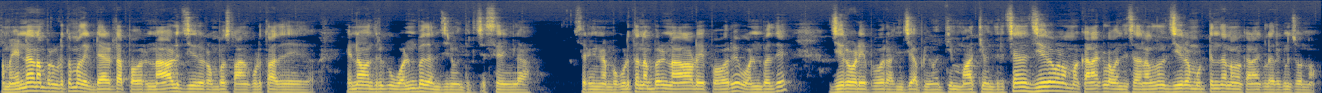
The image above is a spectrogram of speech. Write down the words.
நம்ம என்ன நம்பர் கொடுத்தோமோ அதுக்கு டேரெக்டாக பவர் நாலு ஜீரோ ரொம்ப ஸ்ட்ராங் கொடுத்தோம். அது என்ன வந்திருக்கு? ஒன்பது அஞ்சுன்னு வந்துருச்சு. சரிங்களா? சரிங்க நம்ம கொடுத்த நம்பர் நாலோடைய பவர் ஒன்பது ஜீரோடைய பவர் அஞ்சு அப்படி மாற்றி மாற்றி வந்துருச்சு. அந்த ஜீரோவை நம்ம கணக்கில் வந்துச்சு. அதனால தான் ஜீரோ மட்டும்தான் நம்ம கணக்கில் இருக்குன்னு சொன்னோம்.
